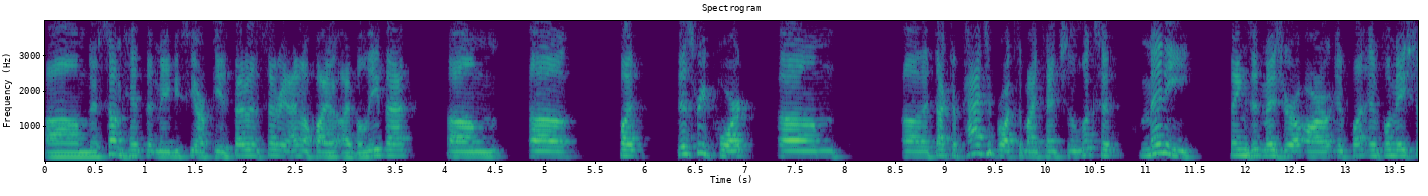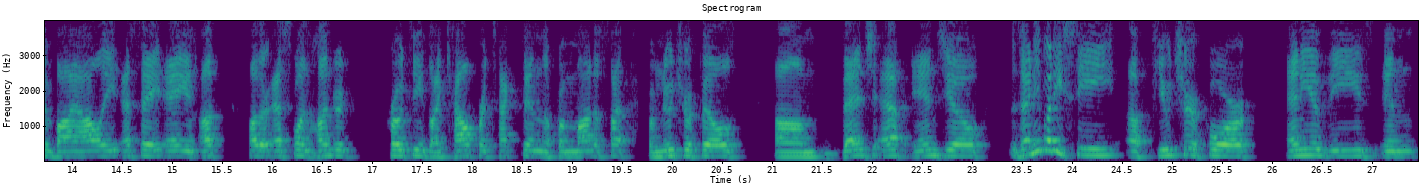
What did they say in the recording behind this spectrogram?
Um, there's some hint that maybe CRP is better than SED rate. I don't know if I, I believe that. Um, uh, but this report um, uh, that Dr. Paget brought to my attention looks at many things that measure our infl- inflammation biology, SAA, and other S100 proteins like calprotectin from from neutrophils um, VEGF, angio. Does anybody see a future for any of these in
